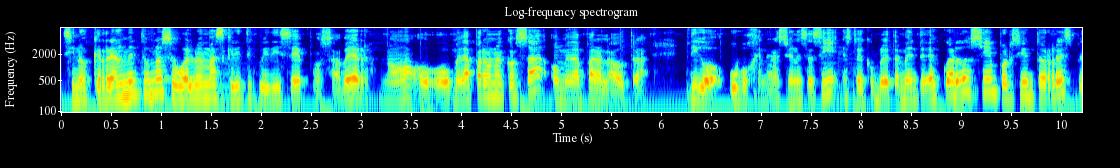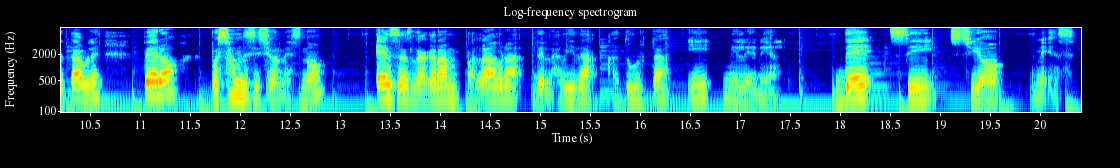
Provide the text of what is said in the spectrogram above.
sino que realmente uno se vuelve más crítico y dice, pues a ver, ¿no? O, me da para una cosa o me da para la otra. Digo, hubo generaciones así, estoy completamente de acuerdo, 100% respetable, pero pues son decisiones, ¿no? Esa es la gran palabra de la vida adulta y millennial. Decisiones.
